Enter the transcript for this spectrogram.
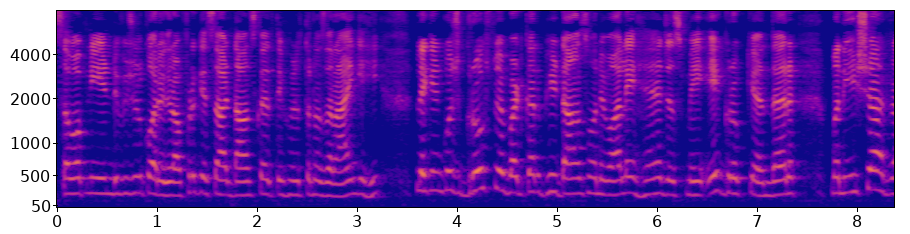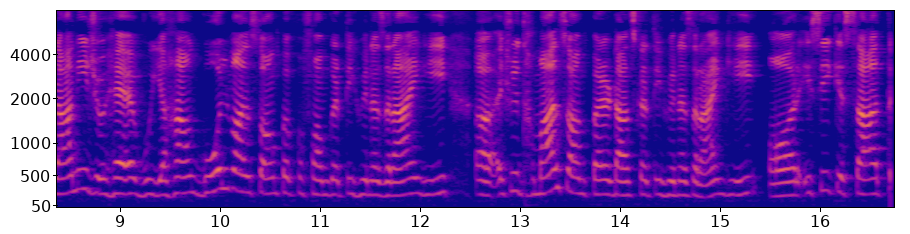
सब अपनी इंडिविजुअल कोरियोग्राफर के साथ डांस करते हुए तो नज़र आएँगे ही लेकिन कुछ ग्रुप्स में बढ़कर भी डांस होने वाले हैं जिसमें एक ग्रुप के अंदर मनीषा रानी जो है वो यहाँ गोलमाल सॉन्ग पर परफॉर्म करती हुई नज़र आएँगी एक्चुअली धमाल सॉन्ग पर डांस करती हुई नज़र आएँगी और इसी के साथ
